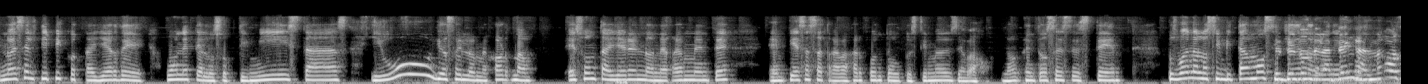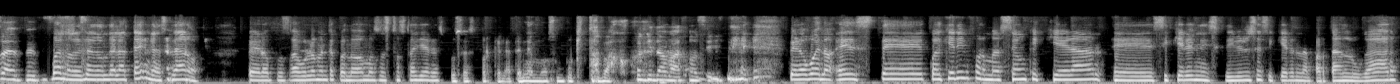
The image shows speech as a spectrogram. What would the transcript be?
no es el típico taller de únete a los optimistas y uh, yo soy lo mejor. No, es un taller en donde realmente empiezas a trabajar con tu autoestima desde abajo, ¿no? Entonces, este, pues bueno, los invitamos. si Desde donde la tengas, ¿no? O sea, te- Bueno, desde donde la tengas, claro. Pero pues regularmente cuando vamos a estos talleres, pues es porque la tenemos un poquito abajo. un poquito abajo, sí. Pero bueno, este, cualquier información que quieran, eh, si quieren inscribirse, si quieren apartar lugar,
